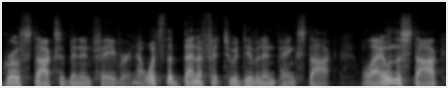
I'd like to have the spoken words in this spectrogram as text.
growth stocks have been in favor. Now, what's the benefit to a dividend paying stock? Well, I own the stock.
